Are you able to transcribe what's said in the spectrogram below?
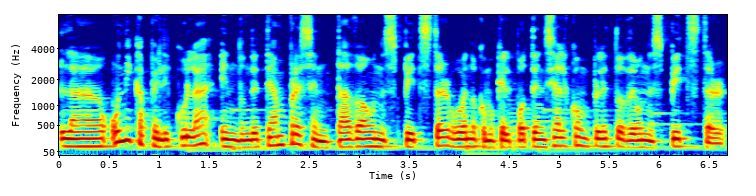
la única película en donde te han presentado a un speedster, bueno, como que el potencial completo de un speedster,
